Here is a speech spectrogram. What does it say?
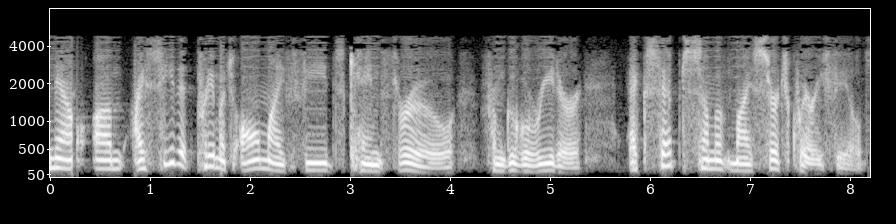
Now, um, I see that pretty much all my feeds came through from Google Reader, except some of my search query fields.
